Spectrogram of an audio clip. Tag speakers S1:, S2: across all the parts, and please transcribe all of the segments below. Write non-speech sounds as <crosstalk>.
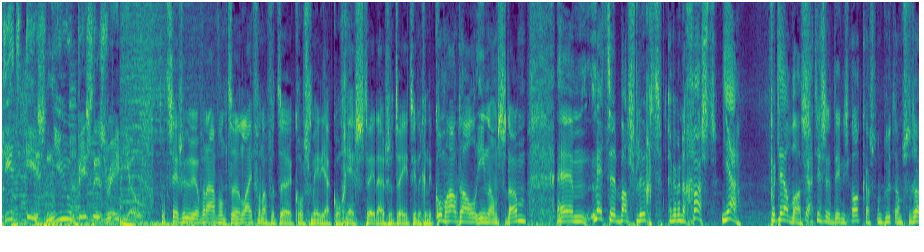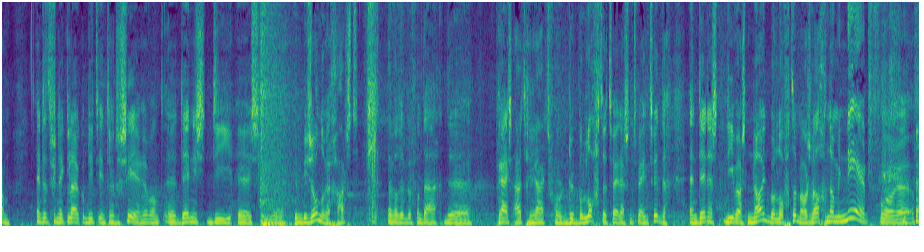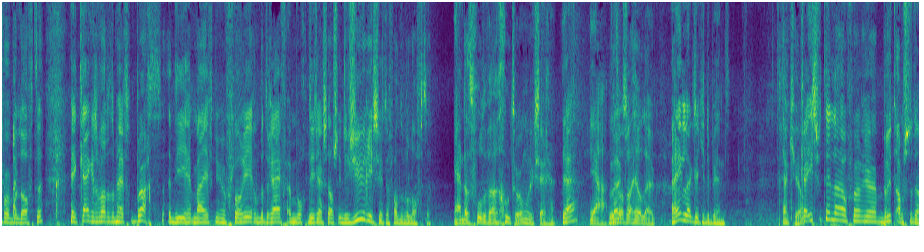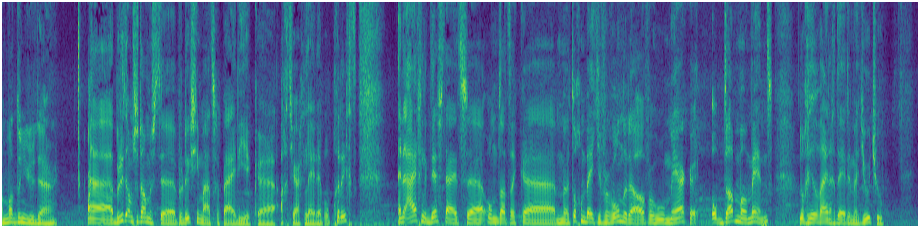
S1: Dit is Nieuw Business Radio.
S2: Tot 6 uur vanavond eh, live vanaf het eh, Cross Media Congres 2022 in de Komhouthal in Amsterdam. Ehm, met eh, Bas Vlucht.
S3: En we hebben een gast.
S2: Ja, vertel Bas.
S3: Ja, het is Dennis Elkast van Bruut Amsterdam. En dat vind ik leuk om die te introduceren. Want eh, Dennis die, is een, een bijzondere gast. Uh, we hebben vandaag de prijs uitgereikt voor de belofte 2022. En Dennis die was nooit belofte, maar was wel genomineerd voor, uh, <laughs> voor belofte. En kijk eens wat het hem heeft gebracht. Die heeft, mij heeft nu een florerend bedrijf en mocht dit jaar zelfs in de jury zitten van de belofte.
S4: Ja, en dat voelde wel goed hoor, moet ik zeggen.
S3: Ja?
S4: Ja, dat
S3: Leuk.
S4: was wel heel leuk.
S3: Heel leuk dat je er bent.
S4: Dankjewel.
S3: Kan je iets vertellen over uh, Bruut Amsterdam? Wat doen jullie daar?
S4: Uh, Bruut Amsterdam is de productiemaatschappij die ik uh, acht jaar geleden heb opgericht. En eigenlijk destijds uh, omdat ik uh, me toch een beetje verwonderde over hoe merken op dat moment nog heel weinig deden met YouTube.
